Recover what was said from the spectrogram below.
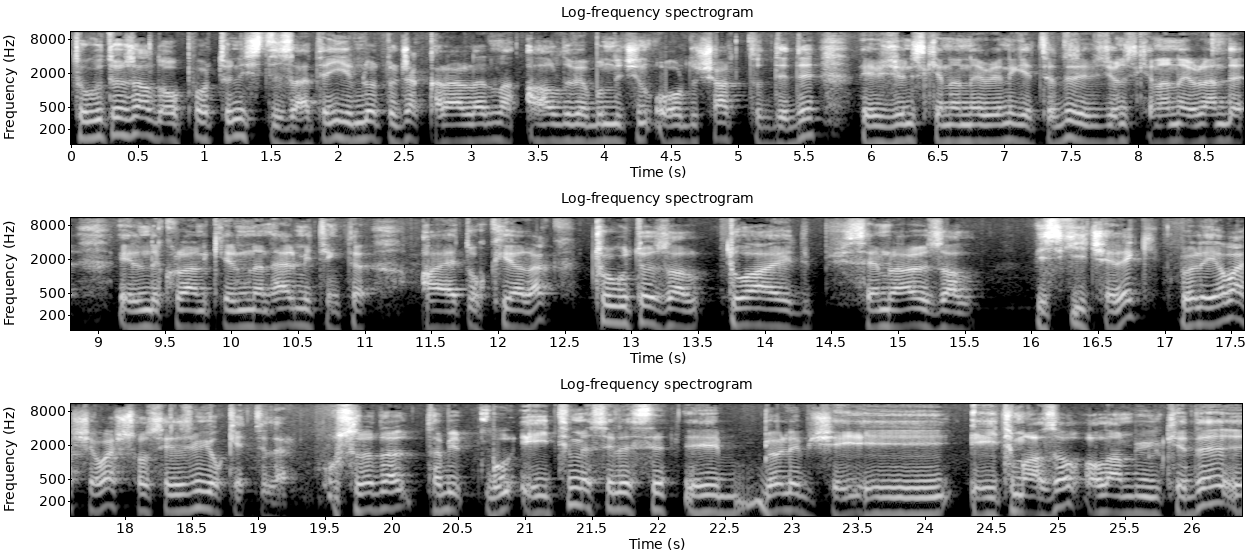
Turgut Özal da oportunisti zaten. 24 Ocak kararlarını aldı ve bunun için ordu şarttır dedi. Revizyonist Kenan Evren'i getirdi. Revizyonist Kenan Evren de elinde Kur'an-ı Kerim'den her mitingde ayet okuyarak Turgut Özal dua edip Semra Özal viski içerek böyle yavaş yavaş sosyalizmi yok ettiler. O sırada tabii bu eğitim meselesi e, böyle bir şey. E, eğitimi az olan bir ülkede e,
